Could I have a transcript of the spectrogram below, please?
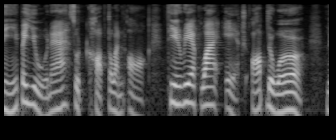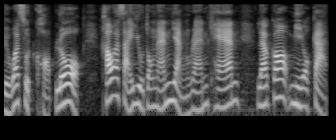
หนีไปอยู่ ณ สุดขอบตะวันออก ที่เรียกว่า Edge of the World หรือว่าสุดขอบโลก เขาอาศัยอยู่ตรงนั้นอย่างแร้นแค้น แล้วก็มีโอกาส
